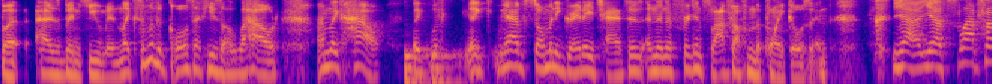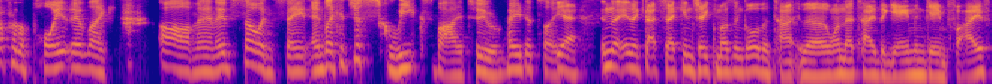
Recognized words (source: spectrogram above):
but has been human. Like some of the goals that he's allowed, I'm like, how? Like with like we have so many great A chances, and then a freaking slap shot from the point goes in. Yeah, yeah, slap shot from the point, and like, oh man, it's so insane, and like it just squeaks by too, right? It's like yeah, and the, like that second Jake Muzzin goal, the tie, the one that tied the game in Game 5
